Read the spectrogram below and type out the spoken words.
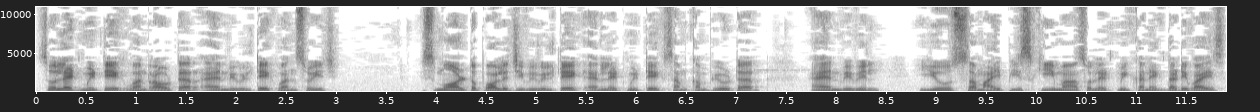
So let me take one router and we will take one switch. Small topology we will take and let me take some computer and we will use some IP schema. So let me connect the device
